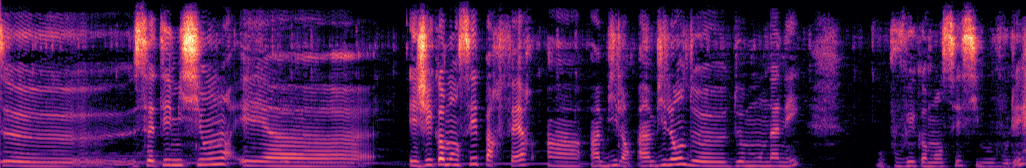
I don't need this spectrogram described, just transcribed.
ce, cette émission et, et j'ai commencé par faire un, bilan, un bilan de, de mon année. Vous pouvez commencer si vous voulez,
